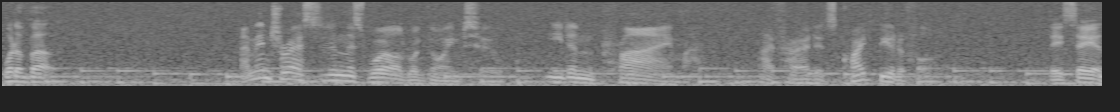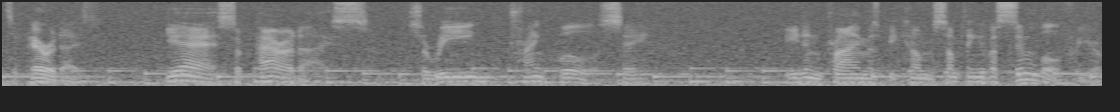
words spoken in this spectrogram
What about? I'm interested in this world we're going to. Eden Prime. I've heard it's quite beautiful. They say it's a paradise. Yes, a paradise. Serene, tranquil, safe. Eden Prime has become something of a symbol for your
